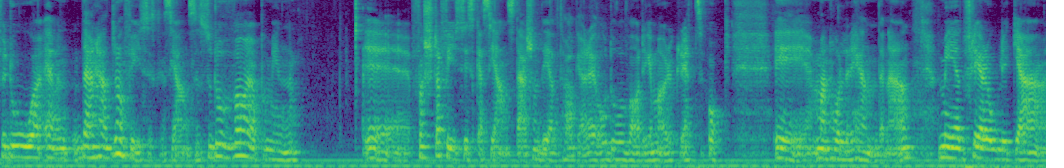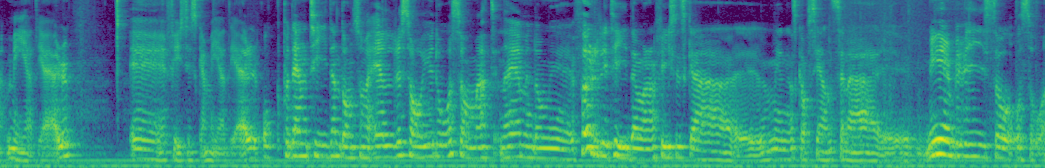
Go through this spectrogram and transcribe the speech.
För då, även, där hade de fysiska seanser. Så då var jag på min eh, första fysiska seans där som deltagare och då var det mörkret och eh, man håller i händerna med flera olika medier. Eh, fysiska medier. Och på den tiden, de som var äldre sa ju då som att nej men de eh, förr i tiden var de fysiska eh, medlemskapstjänsterna eh, mer bevis och, och så.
